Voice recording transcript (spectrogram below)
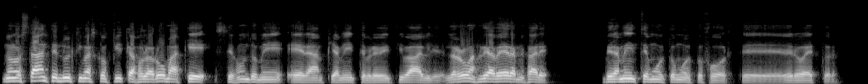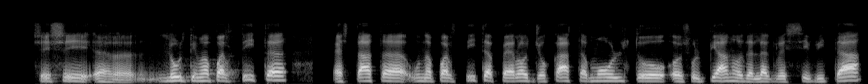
nonostante l'ultima sconfitta con la Roma che secondo me era ampiamente preventivabile. La Roma Primavera mi pare veramente molto molto forte, vero Ettore? Sì, sì, eh, l'ultima partita è stata una partita però giocata molto eh, sul piano dell'aggressività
